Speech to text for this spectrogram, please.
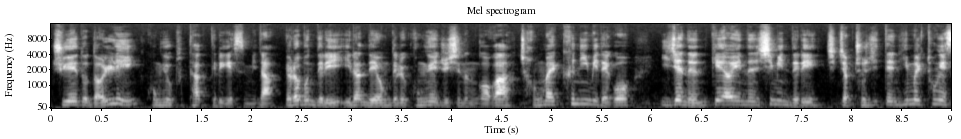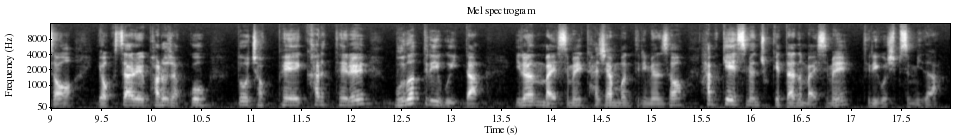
주위에도 널리 공유 부탁드리겠습니다. 여러분들이 이런 내용들을 공유해 주시는 거가 정말 큰 힘이 되고 이제는 깨어있는 시민들이 직접 조직된 힘을 통해서 역사를 바로잡고 또 적폐의 카르텔을 무너뜨리고 있다. 이런 말씀을 다시 한번 드리면서 함께 했으면 좋겠다는 말씀을 드리고 싶습니다.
